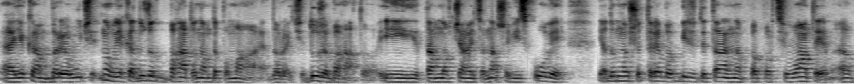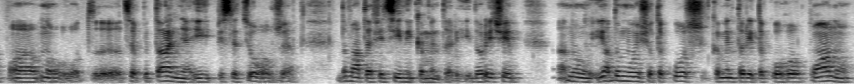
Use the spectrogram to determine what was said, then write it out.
яка бере участь, ну яка дуже багато нам допомагає. До речі, дуже багато, і там навчаються наші військові. Я думаю, що треба більш детально попрацювати ну, от, е, це питання, і після цього вже давати офіційні коментарі. До речі, ну я думаю, що також коментарі такого плану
